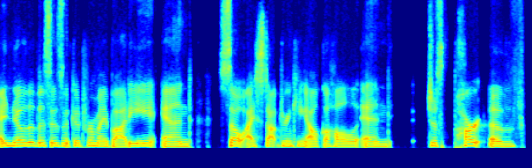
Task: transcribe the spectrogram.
I know that this isn't good for my body. And so i stopped drinking alcohol and just part of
